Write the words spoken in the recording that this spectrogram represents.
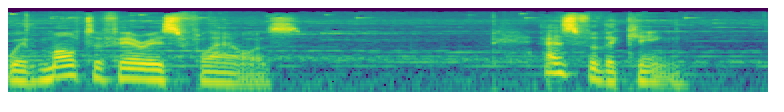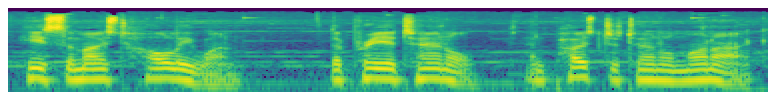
with multifarious flowers. As for the king, he is the most holy one, the pre eternal and post eternal monarch,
